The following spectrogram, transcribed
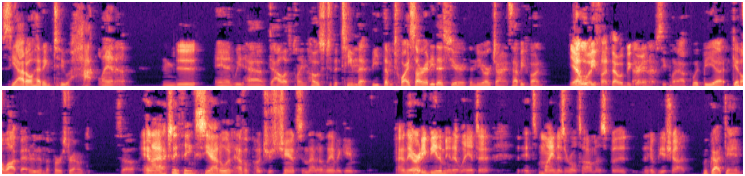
Seattle heading to Hotlanta, Yeah. and we'd have Dallas playing host to the team that beat them twice already this year, the New York Giants. That'd be fun. Yeah, That it would be fun. That would be That great. NFC playoff would be uh, get a lot better than the first round. So and I actually think Seattle would have a puncher's chance in that Atlanta game. And they Sure. already beat them in Atlanta. It's minus Earl Thomas, but they would be a shot. we've got Dan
